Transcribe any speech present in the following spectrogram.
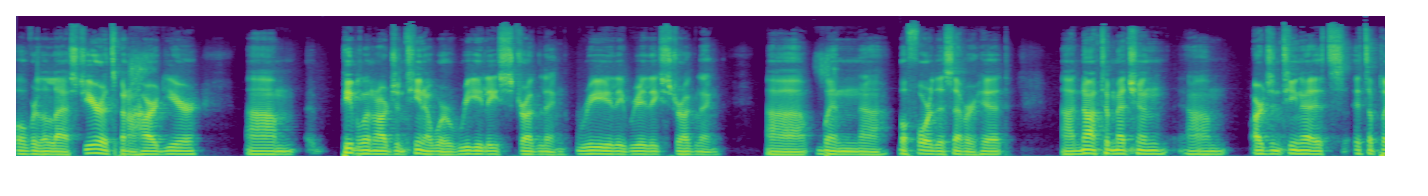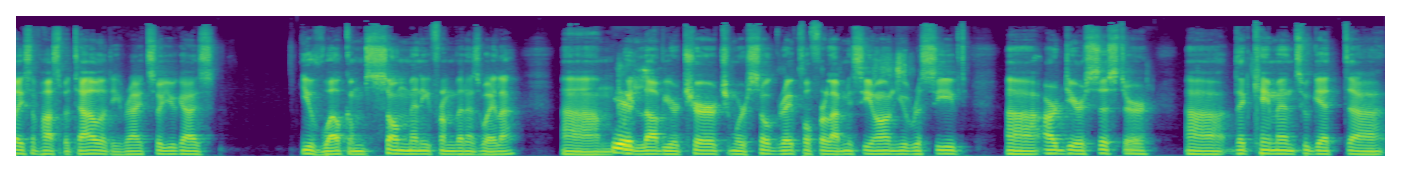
over the last year. It's been a hard year. Um, people in Argentina were really struggling, really, really struggling uh, when uh, before this ever hit. Uh, not to mention um, Argentina, it's it's a place of hospitality, right? So you guys, you've welcomed so many from Venezuela. Um, We love your church, and we're so grateful for La Misión. You received uh, our dear sister uh, that came in to get uh,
